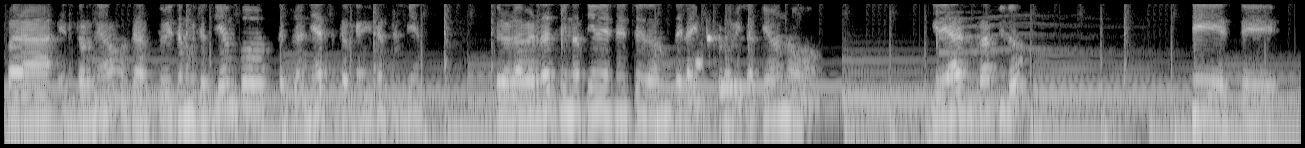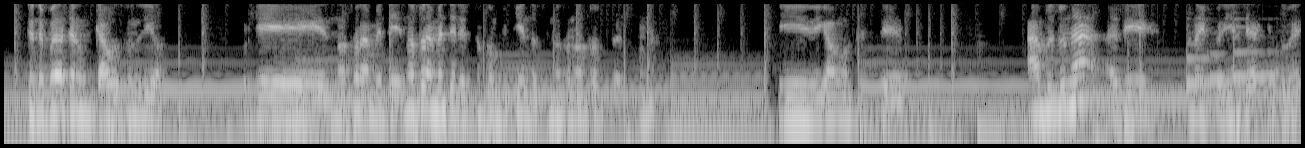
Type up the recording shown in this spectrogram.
para el torneo, o sea, tuviste mucho tiempo, te planeaste, te organizaste bien, pero la verdad si no tienes este don de la improvisación o ideas rápido, que este, se te puede hacer un caos, un lío, porque no solamente, no solamente eres tú compitiendo, sino son otras personas. Y digamos, este, ah, pues una, así, una experiencia que tuve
